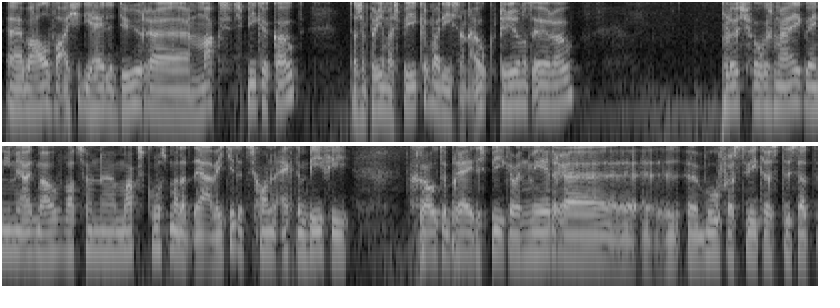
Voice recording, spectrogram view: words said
Eh, behalve als je die hele dure eh, Max speaker koopt. Dat is een prima speaker, maar die is dan ook 300 euro. Plus volgens mij. Ik weet niet meer uit mijn hoofd wat zo'n eh, Max kost. Maar dat, ja, weet je, dat is gewoon echt een beefy, grote, brede speaker met meerdere eh, woofers, tweeters. Dus dat,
